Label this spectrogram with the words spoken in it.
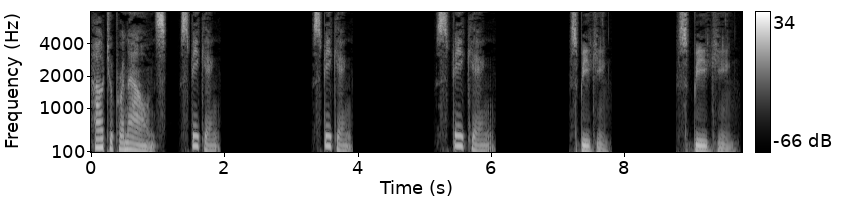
How to pronounce speaking. Speaking. Speaking. speaking, speaking,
